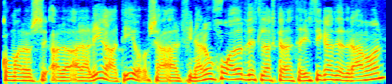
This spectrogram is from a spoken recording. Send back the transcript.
como a, los, a, la, liga, tío. O sea, al final, un jugador de las características de Dramon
